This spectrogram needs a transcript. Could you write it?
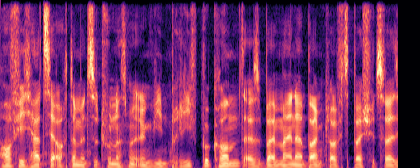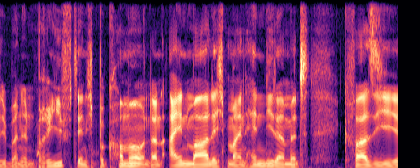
häufig hat es ja auch damit zu tun, dass man irgendwie einen Brief bekommt. Also bei meiner Bank läuft es beispielsweise über einen Brief, den ich bekomme und dann einmalig mein Handy damit quasi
